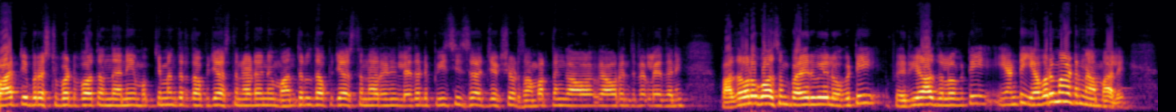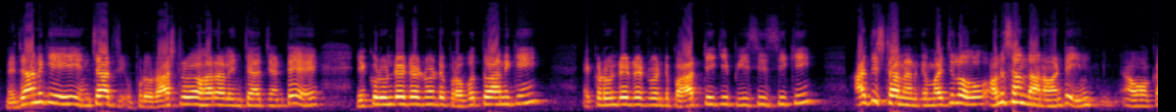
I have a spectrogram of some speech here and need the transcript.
పార్టీ భ్రష్టు పట్టిపోతుందని ముఖ్యమంత్రి తప్పు చేస్తున్నాడని మంత్రులు తప్పు చేస్తున్నారని లేదంటే పీసీసీ అధ్యక్షుడు సమర్థంగా వ్యవహరించడం లేదని పదవుల కోసం పైరువీలు ఒకటి ఫిర్యాదులు ఒకటి అంటే ఎవరి మాట నమ్మాలి? నిజానికి ఇన్ఛార్జ్ ఇప్పుడు రాష్ట్ర వ్యవహారాల ఇన్ఛార్జ్ అంటే ఇక్కడ ఉండేటటువంటి ప్రభుత్వానికి ఇక్కడ ఉండేటటువంటి పార్టీకి పీసీసీకి అధిష్టానానికి మధ్యలో అనుసంధానం అంటే ఒక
